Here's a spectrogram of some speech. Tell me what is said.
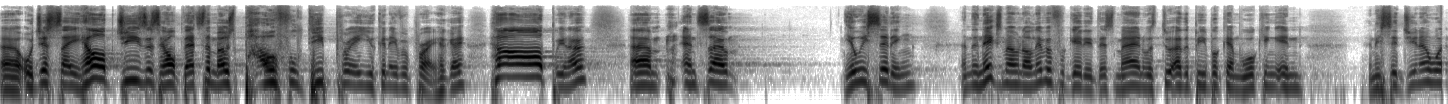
uh, or just say, Help, Jesus, help. That's the most powerful, deep prayer you can ever pray, okay? Help, you know? Um, and so here we're sitting, and the next moment, I'll never forget it. This man with two other people came walking in, and he said, Do you know what?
